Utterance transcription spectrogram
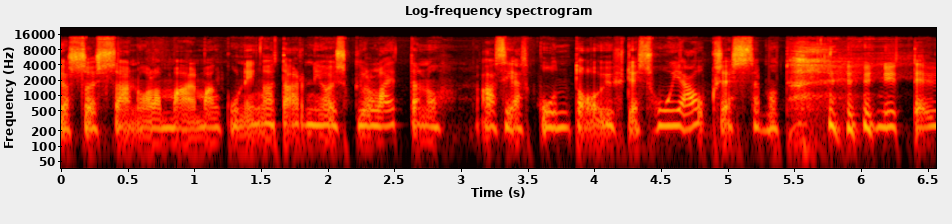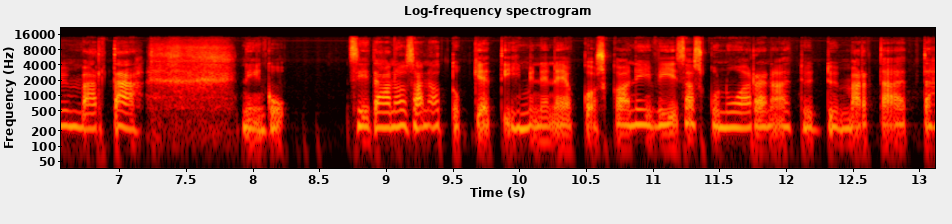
jos olisi saanut olla maailman kuningatar, niin olisi kyllä laittanut asiat kuntoon yhdessä hujauksessa, mutta nyt te ymmärtää, niin kuin siitähän on sanottukin, että ihminen ei ole koskaan niin viisas kuin nuorena, että nyt ymmärtää, että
